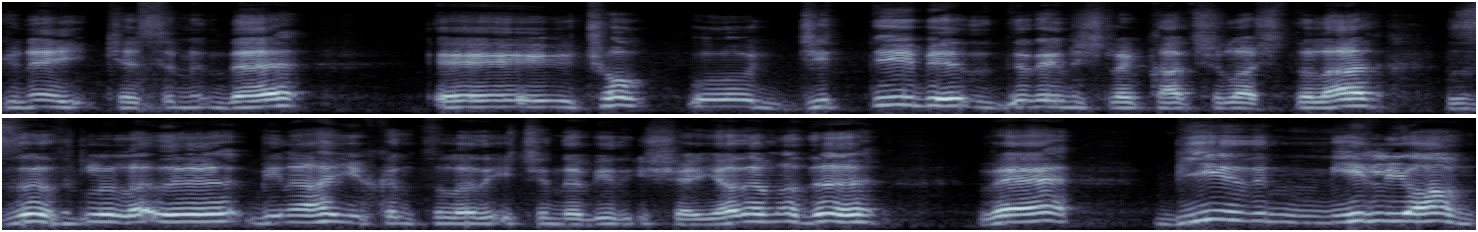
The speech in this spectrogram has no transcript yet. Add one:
güney kesiminde e, çok e, ciddi bir direnişle karşılaştılar. Zırhlıları bina yıkıntıları içinde bir işe yaramadı ve bir milyon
